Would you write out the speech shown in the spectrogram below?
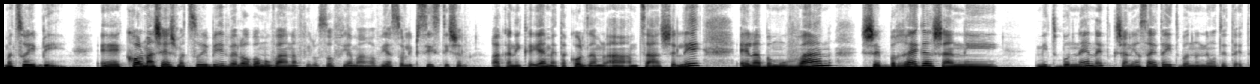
מצוי בי. אה, כל מה שיש מצוי בי ולא במובן הפילוסופי המערבי הסוליפסיסטי של רק אני קיימת, הכל זה המצאה שלי, אלא במובן שברגע שאני מתבוננת, כשאני עושה את ההתבוננות, את, את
